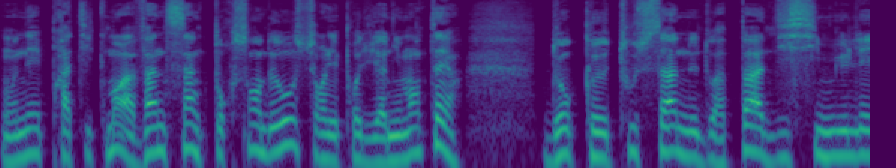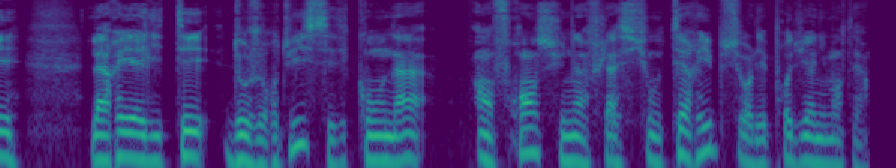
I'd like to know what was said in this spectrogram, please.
on est pratiquement à 25% de hausse sur les produits alimentaires. Donc euh, tout ça ne doit pas dissimuler la réalité d'aujourd'hui, c'est qu'on a en France une inflation terrible sur les produits alimentaires.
